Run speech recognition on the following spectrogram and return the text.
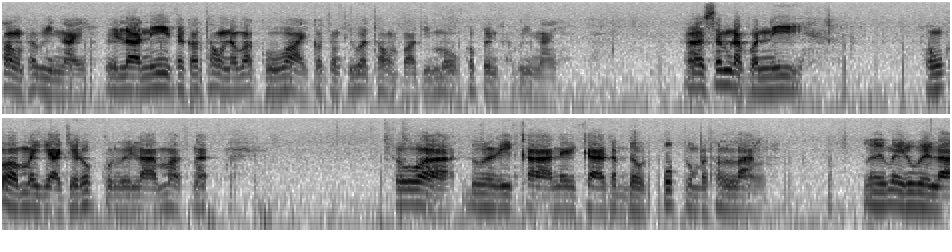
ท่องพระวินัย เวลานี้ถ้าเขาท่องนวกูวาดก็ต้องถือว่าท่องปาติโมกก็เป็นพระวินัย สำหรับวันนี้ ผมก็ไม่อยากจะรบกวนเวลามากนัก เพราะว่าดูนาฬิกานาฬิกากระโดดปุ๊บลงไปข้างล่าง เลยไม่รู้เวลา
